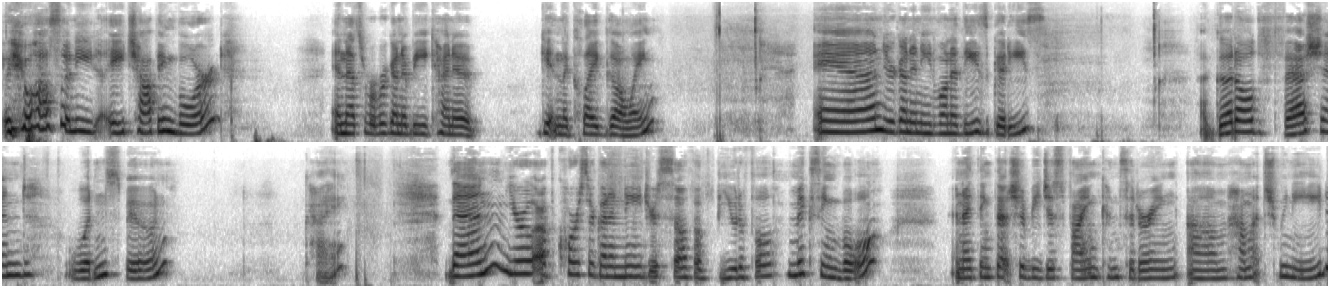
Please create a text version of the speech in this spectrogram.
You also need a chopping board, and that's where we're going to be kind of getting the clay going. And you're going to need one of these goodies. A good old-fashioned wooden spoon. Okay. Then you of course are going to need yourself a beautiful mixing bowl. And I think that should be just fine considering um, how much we need.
